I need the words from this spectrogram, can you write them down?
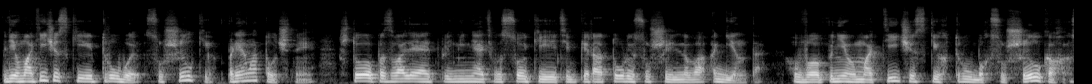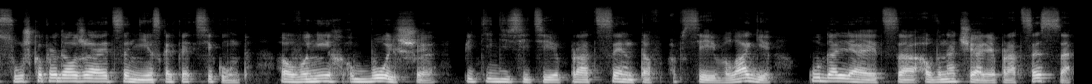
Пневматические трубы-сушилки прямоточные, что позволяет применять высокие температуры сушильного агента – в пневматических трубах-сушилках сушка продолжается несколько секунд. В них больше 50% всей влаги удаляется в начале процесса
